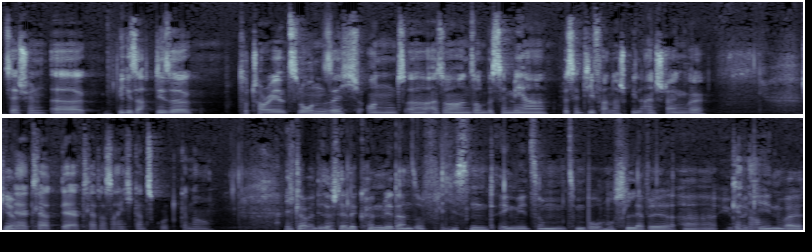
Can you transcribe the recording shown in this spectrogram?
sehr schön. Äh, wie gesagt, diese Tutorials lohnen sich und äh, also wenn man so ein bisschen mehr, bisschen tiefer in das Spiel einsteigen will, Ja. der erklärt, der erklärt das eigentlich ganz gut, genau. Ich glaube, an dieser Stelle können wir dann so fließend irgendwie zum, zum Bonuslevel äh, genau. übergehen, genau. weil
